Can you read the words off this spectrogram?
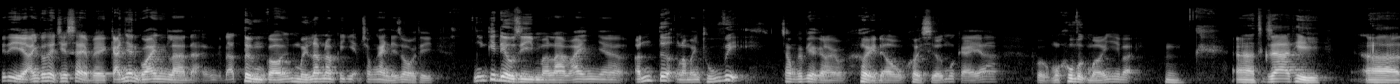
Thế thì anh có thể chia sẻ về cá nhân của anh là đã đã từng có 15 năm kinh nghiệm trong ngành đấy rồi thì những cái điều gì mà làm anh à, ấn tượng làm anh thú vị trong cái việc là khởi đầu khởi xướng một cái à, của một khu vực mới như vậy. Ừ. À, thực ra thì à,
